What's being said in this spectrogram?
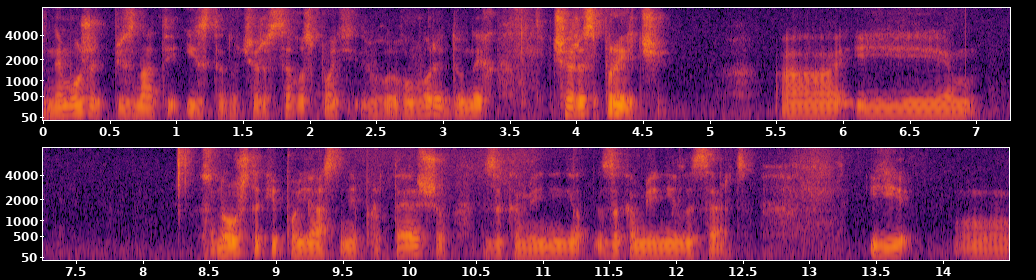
не можуть пізнати істину. Через це Господь говорить до них через притчі. А, і знову ж таки пояснення про те, що закам'яні- закам'яніле серце. І о,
